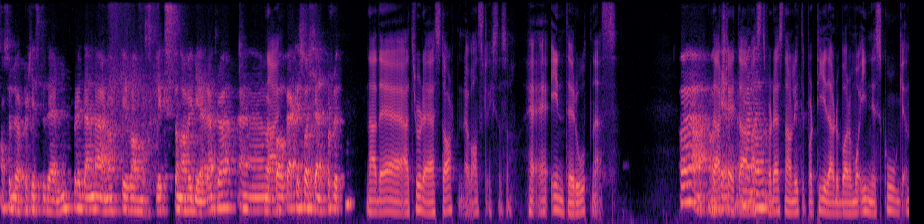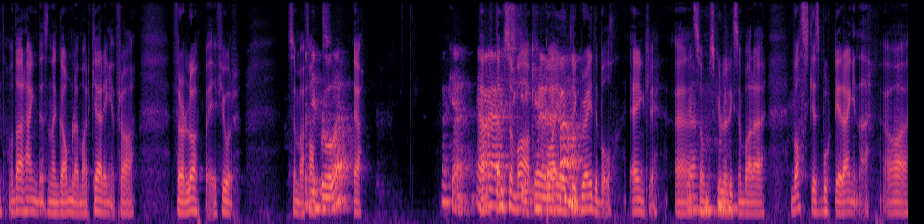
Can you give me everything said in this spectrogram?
og så løper siste delen. Fordi den er nok vanskeligst å navigere, tror jeg. I hvert fall, for jeg er ikke så kjent på slutten. Nei, det er, jeg tror det er starten det er vanskeligst, altså. Inn til Rotnes. Å ja, Der sliter slet jeg mest, for det er sånn lite parti der du bare må inn i skogen, og der henger det sånne gamle markeringer fra, fra løpet i fjor, som jeg fant. Diplo der? Ja. Ok. Ja, De, jeg de som var biodegradable, egentlig, eh, Ja. som skulle liksom bare vaskes bort i regnet. Og eh,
